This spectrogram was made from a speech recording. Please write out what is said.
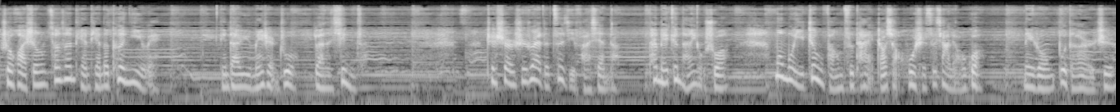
说话声酸酸甜甜的，特腻味。林黛玉没忍住，乱了性子。这事儿是 Red 自己发现的，她没跟男友说，默默以正房姿态找小护士私下聊过，内容不得而知。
